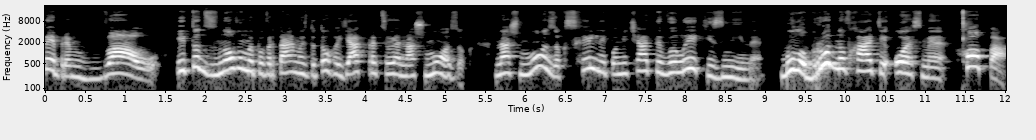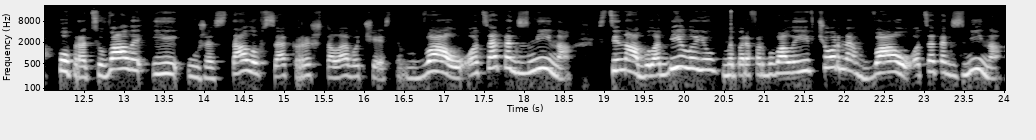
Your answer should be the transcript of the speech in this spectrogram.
ти прям вау! І тут знову ми повертаємось до того, як працює наш мозок. Наш мозок схильний помічати великі зміни. Було брудно в хаті, ось ми хопа, попрацювали, і уже стало все кришталево чистим. Вау! Оце так зміна! Стіна була білою, ми перефарбували її в чорне. Вау! Оце так зміна!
